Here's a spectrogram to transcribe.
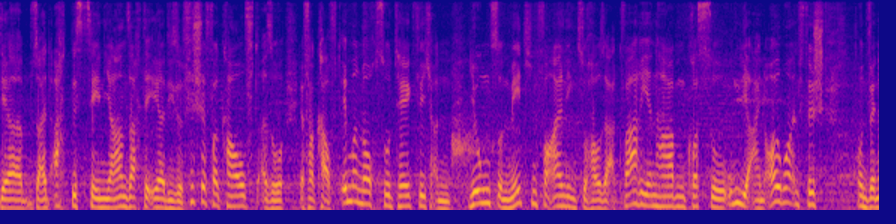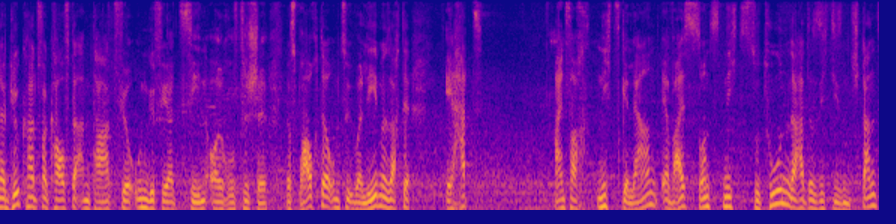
der seit acht bis zehn Jahren, sagte er, diese Fische verkauft. Also er verkauft immer noch so täglich an Jungs und Mädchen vor allen Dingen zu Hause Aquarien haben, kostet so um die ein Euro ein Fisch. Und wenn er Glück hat, verkauft er am Tag für ungefähr 10 Euro Fische. Das braucht er, um zu überleben. Er sagte, er hat einfach nichts gelernt. Er weiß sonst nichts zu tun. Da hat er sich diesen Stand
